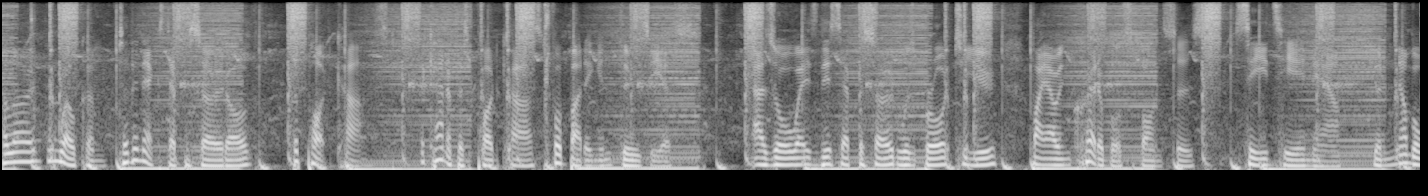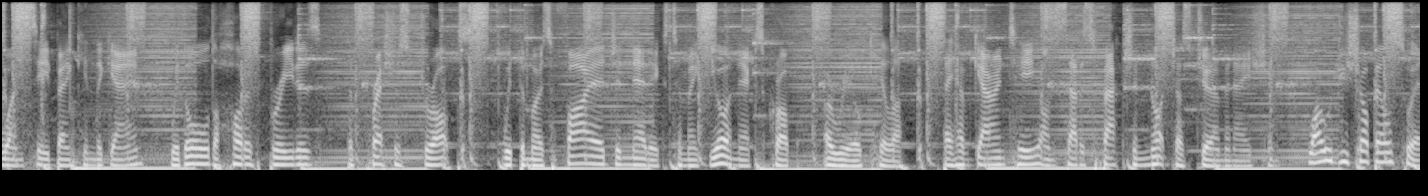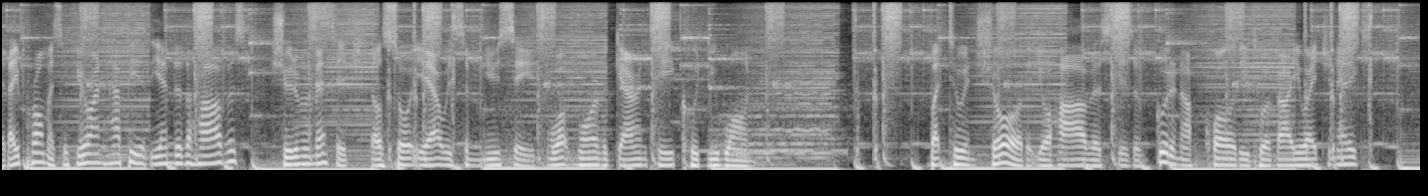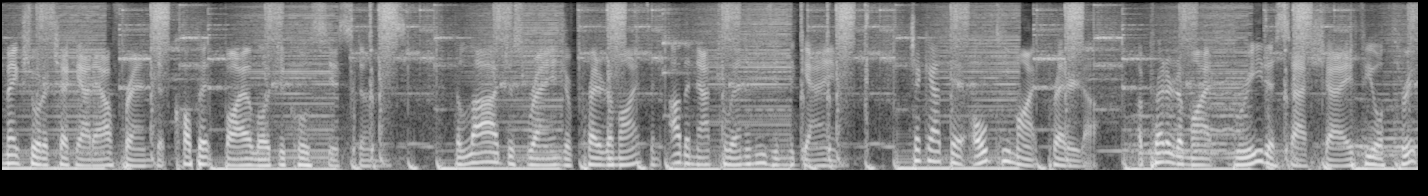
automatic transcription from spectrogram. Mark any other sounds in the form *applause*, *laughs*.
Hello and welcome to the next episode of The Pot Cast, a cannabis podcast for budding enthusiasts. As always, this episode was brought to you by our incredible sponsors, Seeds Here Now, your number one seed bank in the game, with all the hottest breeders, the freshest drops, with the most fire genetics to make your next crop a real killer. They have guarantee on satisfaction, not just germination. Why would you shop elsewhere? They promise if you're unhappy at the end of the harvest, shoot them a message. They'll sort you out with some new seeds. What more of a guarantee could you want? But to ensure that your harvest is of good enough quality to evaluate genetics, make sure to check out our friends at Koppert Biological Systems, the largest range of predator mites and other natural enemies in the game. Check out their Ultimite Predator, a predator mite breeder sachet for your thrips,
